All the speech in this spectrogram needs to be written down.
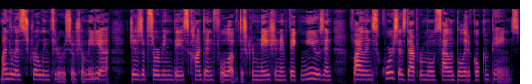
mindless scrolling through social media, just absorbing this content full of discrimination and fake news and violent discourses that promote silent political campaigns?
